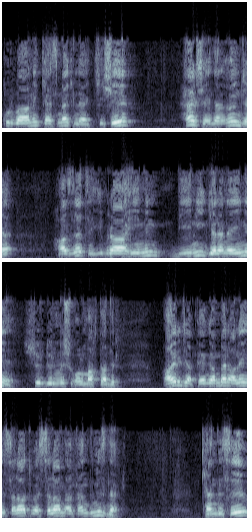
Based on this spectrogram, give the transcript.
kurbanı kesmekle kişi her şeyden önce Hazreti İbrahim'in dini geleneğini sürdürmüş olmaktadır. Ayrıca Peygamber aleyhissalatü vesselam Efendimiz de kendisi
